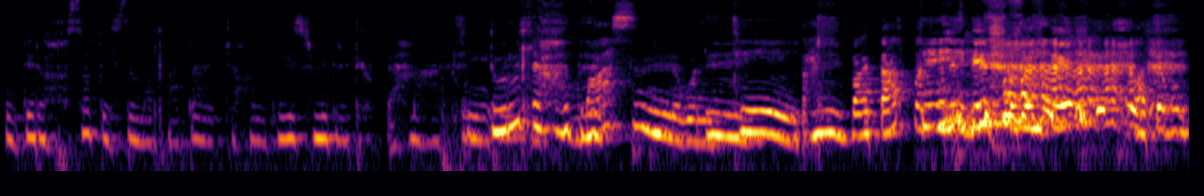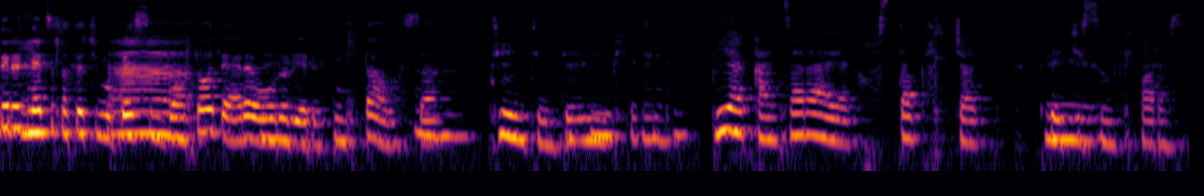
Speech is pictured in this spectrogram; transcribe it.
бүгдээр хосууд байсан бол надад жоохон тэгж мэдрэгдэх байх. Дөрүлээ мас нөгөө нэг тий. Ба дал ба тэгээд шоон тий. одоо бүгдээр найзлаатай ч юм уу байсан болоо л арай өөрөөр яригдана л да угаасаа. Тийм тийм тийм. Би яг ганцаараа яг хостой болчоод тэжсэн болохоор бас.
